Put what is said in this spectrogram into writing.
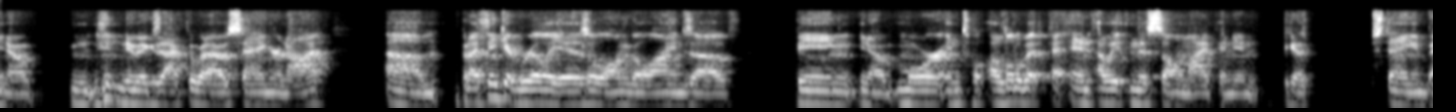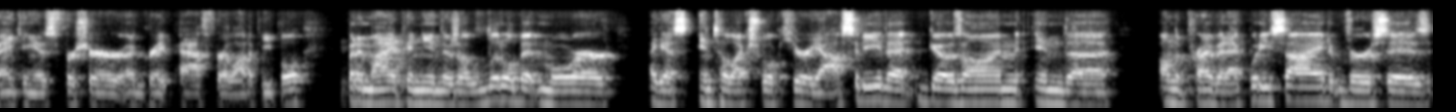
you know knew exactly what I was saying or not. Um, but I think it really is along the lines of being you know more into a little bit, and, and this is all in my opinion because staying in banking is for sure a great path for a lot of people. But in my opinion, there's a little bit more, I guess, intellectual curiosity that goes on in the on the private equity side versus,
